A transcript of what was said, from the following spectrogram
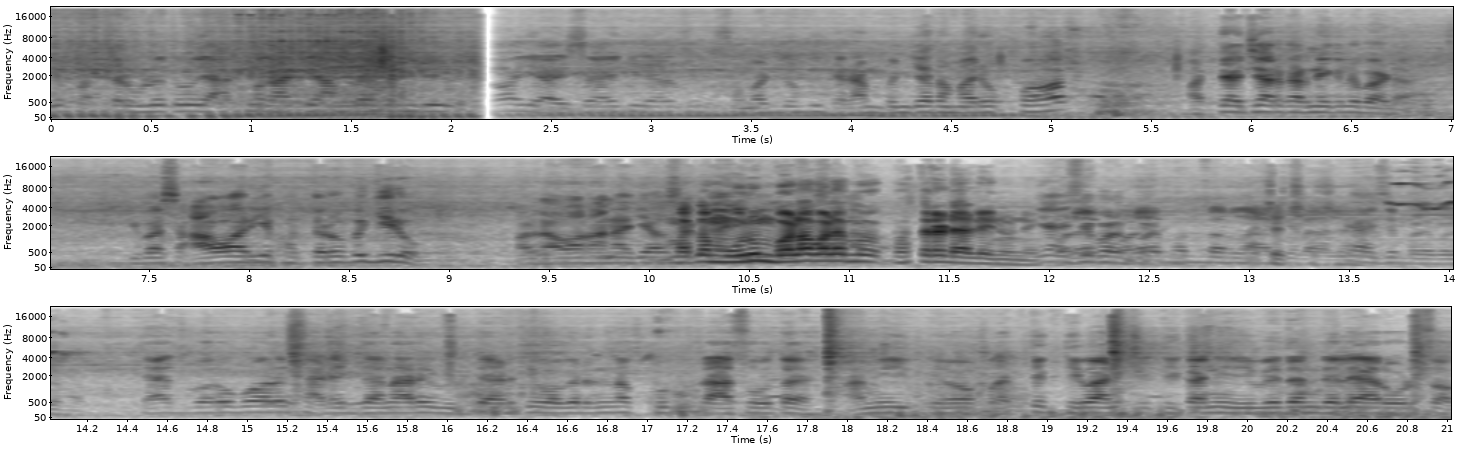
ये पत्थर बोले तो ये आत्मघाती हमला बन गई हाँ, ये ऐसा है कि समझ लो कि ग्राम पंचायत हमारे ऊपर अत्याचार करने के लिए बैठा है कि बस आओ और ये पत्थरों पर गिरो। और दवाखाना जाओ मतलब मुरुम बड़ा बड़ा पत्थर डाले इन्होंने। ये ऐसे बड़े बड़े अच्छा अच्छा। ये ऐसे बड़े बड़े पत्थर। त्याचबरोबर शाळेत जाणारे विद्यार्थी वगैरेंना खूप त्रास होत आहे. आम्ही प्रत्येक ठिकाणी ठिकाणी निवेदन दिलं आहे रोडचं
